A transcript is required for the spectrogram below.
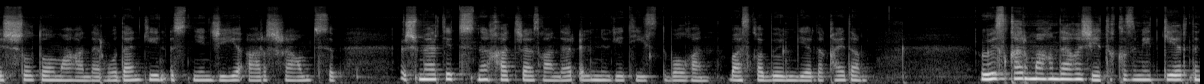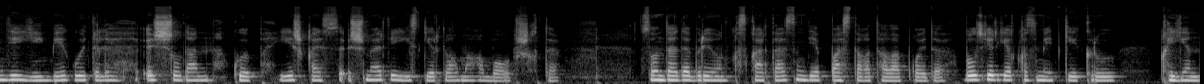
үш жыл толмағандар одан кейін үстінен жиі арыз-шағым түсіп үш мәрте түсінік хат жазғандар ілінуге тиісті болған. Басқа бөлімдерді қайдам? Өз қармағындағы жеті қызметкердің де еңбек өтілі үш жылдан көп. Ешқайсысы үш мәрте ескерту алмаған болып шықты. Сонда да біреуін қысқартасың деп бастығы талап қойды. Бұл жерге қызметке кіру қиын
